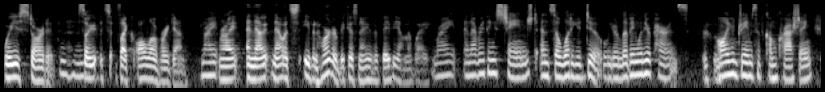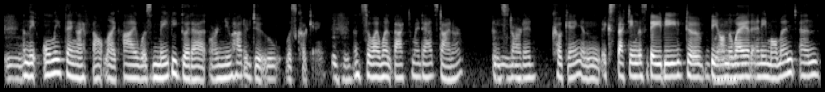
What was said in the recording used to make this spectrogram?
where you started. So it's, it's like all over again. Right. Right. And now, now it's even harder because now you have a baby on the way. Right. And everything's changed. And so what do you do? You're living with your parents. Mm-hmm. All your dreams have come crashing. Mm-hmm. And the only thing I felt like I was maybe good at or knew how to do was cooking. Mm-hmm. And so I went back to my dad's diner and started cooking and expecting this baby to be on the way at any moment and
